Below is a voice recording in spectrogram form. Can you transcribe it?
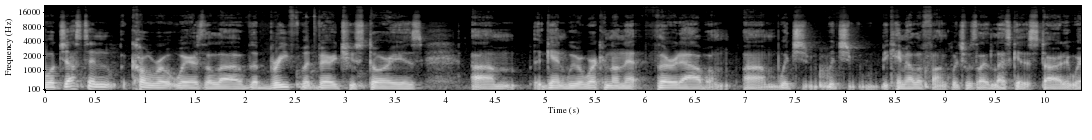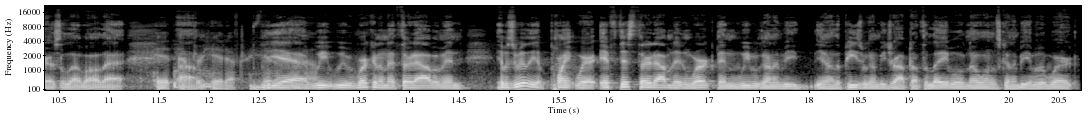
Well, Justin co-wrote "Where's the Love." The brief but very true story is, um, again, we were working on that third album, um, which which became Elephunk, which was like "Let's Get It Started," "Where's the Love," all that. Hit after hit after hit. Yeah, after we, we were working on that third album, and it was really a point where if this third album didn't work, then we were going to be, you know, the Peas were going to be dropped off the label. No one was going to be able to work.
